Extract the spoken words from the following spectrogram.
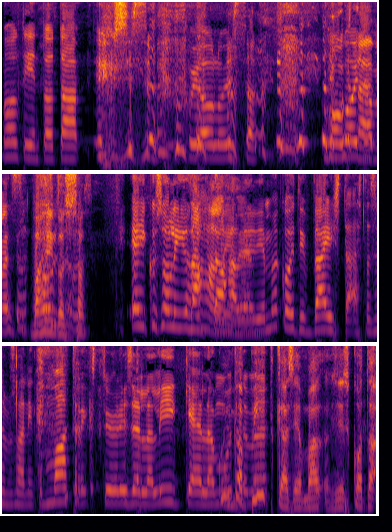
Me oltiin tota, yksissä pikkujouluissa. Vahingossa? Ei, kun se oli ihan Tahallinen. tahallinen. Ja mä koitin väistää sitä semmoisella niinku Matrix-tyylisellä liikkeellä. Kuinka mutta pitkä se, ma- siis kota,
